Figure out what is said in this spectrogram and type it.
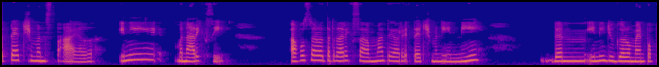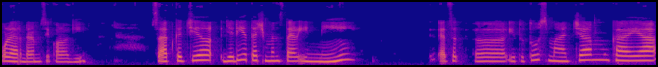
attachment style. Ini menarik sih. Aku selalu tertarik sama teori attachment ini dan ini juga lumayan populer dalam psikologi. Saat kecil, jadi attachment style ini uh, itu tuh semacam kayak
